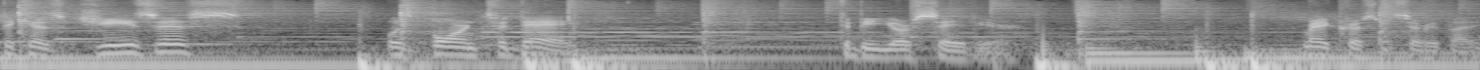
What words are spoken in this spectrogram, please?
because Jesus was born today to be your Savior. Merry Christmas, everybody.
